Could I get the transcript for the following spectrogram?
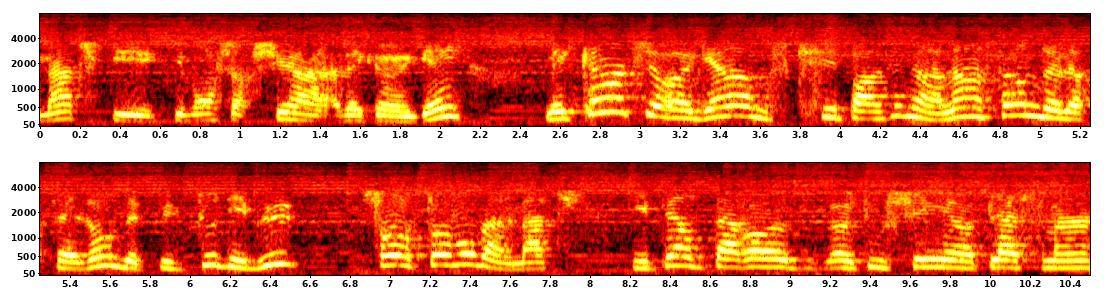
match qu'ils vont chercher avec un gain. Mais quand tu regardes ce qui s'est passé dans l'ensemble de leur saison depuis le tout début, ils sont toujours dans le match. Ils perdent par un, un toucher, un placement.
